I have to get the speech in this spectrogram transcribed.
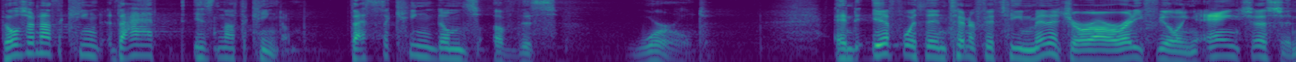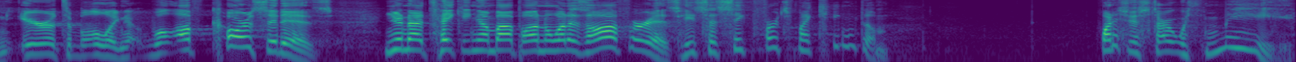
Those are not the kingdom. That is not the kingdom. That's the kingdoms of this world. And if within 10 or 15 minutes you're already feeling anxious and irritable, and, well, of course it is. You're not taking him up on what his offer is. He says, Seek first my kingdom. Why don't you start with me?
